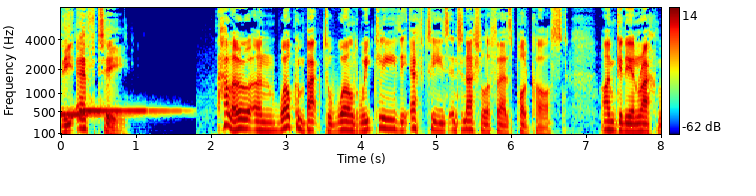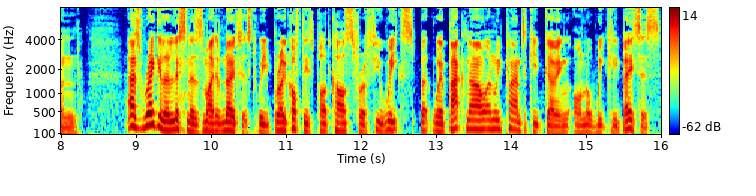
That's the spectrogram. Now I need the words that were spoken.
The FT. Hello, and welcome back to World Weekly, the FT's International Affairs podcast. I'm Gideon Rachman. As regular listeners might have noticed, we broke off these podcasts for a few weeks, but we're back now and we plan to keep going on a weekly basis.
